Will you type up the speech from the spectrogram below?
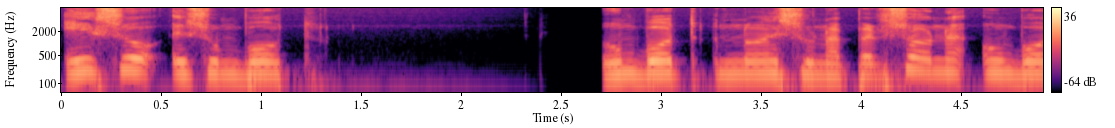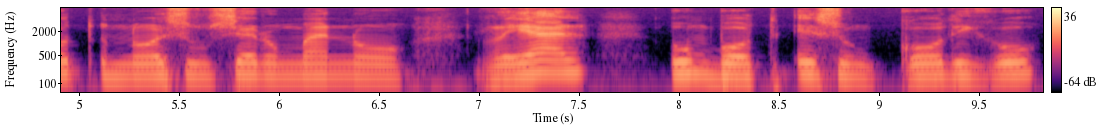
Eso es un bot. Un bot no es una persona, un bot no es un ser humano real, un bot es un código,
